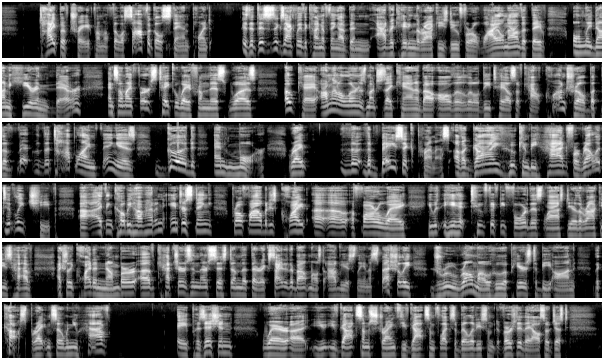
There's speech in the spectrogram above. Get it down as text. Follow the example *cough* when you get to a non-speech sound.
type of trade from a philosophical standpoint is that this is exactly the kind of thing I've been advocating the Rockies do for a while now that they've only done here and there. And so my first takeaway from this was okay, I'm going to learn as much as I can about all the little details of Cal Quantrill, but the the top line thing is good and more, right? The the basic premise of a guy who can be had for relatively cheap. Uh, I think Kody Huff had an interesting profile, but he's quite a, a, a, far away. He was he hit 254 this last year. The Rockies have actually quite a number of catchers in their system that they're excited about, most obviously, and especially Drew Romo, who appears to be on the cusp, right? And so when you have a position where uh, you you've got some strength, you've got some flexibility, some diversity. They also just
